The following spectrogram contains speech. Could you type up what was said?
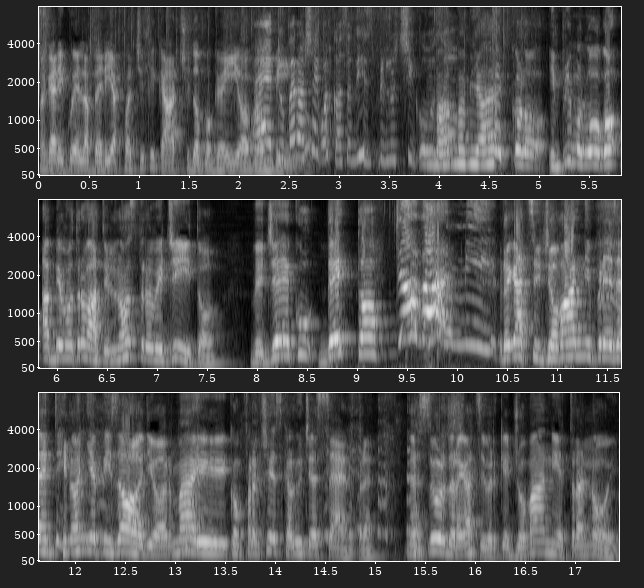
Magari quella per riappacificarci dopo che io avrò Eh, tu vinto. però c'hai qualcosa di sbrilluccicoso. Mamma mia, eccolo! In primo luogo abbiamo trovato il nostro Vegito. Vegeku, detto... Giovanni! Ragazzi, Giovanni presente in ogni episodio. Ormai con Francesca lui c'è sempre. È assurdo, ragazzi, perché Giovanni è tra noi.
